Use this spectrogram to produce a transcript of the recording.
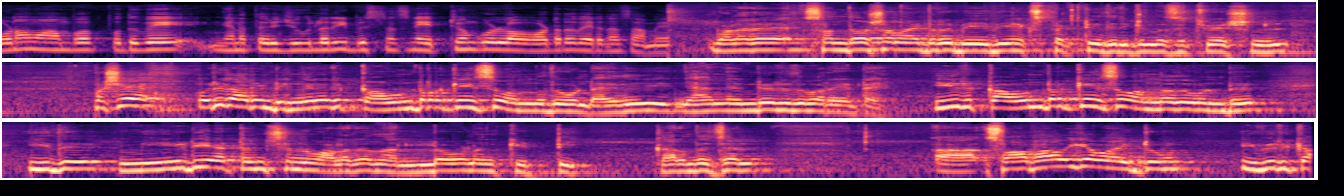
ഓണം ആകുമ്പോൾ പൊതുവേ ഇങ്ങനത്തെ ഒരു ജുവലറി ബിസിനസ്സിന് ഏറ്റവും കൂടുതൽ ഓർഡർ വരുന്ന സമയം. വളരെ സന്തോഷമായിട്ടൊരു ബേബി എക്സ്പെക്ട് ചെയ്തിരിക്കുന്ന സിറ്റുവേഷനിൽ പക്ഷേ ഒരു കാര്യമുണ്ട്. ഇങ്ങനെ ഒരു കൗണ്ടർ കേസ് വന്നതുകൊണ്ട് അതായത് ഞാൻ എന്റെ ഒരു ഇത് പറയട്ടെ. ഈ ഒരു കൗണ്ടർ കേസ് വന്നതുകൊണ്ട് ഇത് മീഡിയ അറ്റൻഷൻ വളരെ നല്ലോണം കിട്ടി. കാരണം എന്താ വെച്ചാൽ സ്വാഭാവികമായിട്ടും ഇവർക്ക്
